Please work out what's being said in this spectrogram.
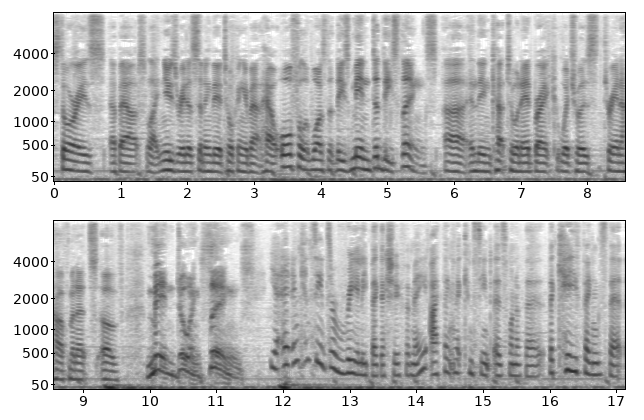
stories about like newsreaders sitting there talking about how awful it was that these men did these things, uh, and then cut to an ad break, which was three and a half minutes of men doing things. Yeah, and, consent's a really big issue for me. I think that consent is one of the, the key things that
